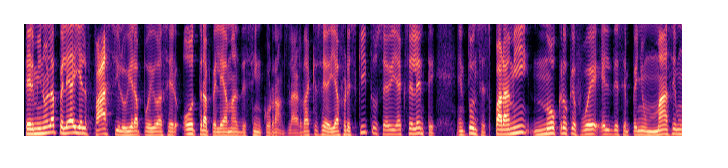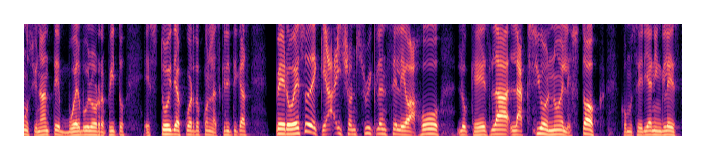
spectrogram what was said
Terminó la pelea y él fácil hubiera podido hacer otra pelea más de 5 rounds. La verdad que se veía fresquito, se veía excelente. Entonces, para mí no creo que fue el desempeño más emocionante. Vuelvo y lo repito, estoy de acuerdo con las críticas. Pero eso de que, ay, Sean Strickland se le bajó lo que es la, la acción, ¿no? El stock como sería en inglés,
